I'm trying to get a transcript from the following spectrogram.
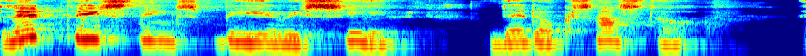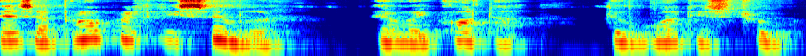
Let these things be received, dedoxasto, as appropriately similar, evoikota, to what is true.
